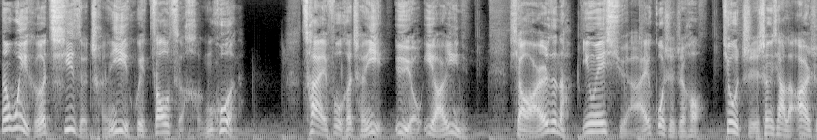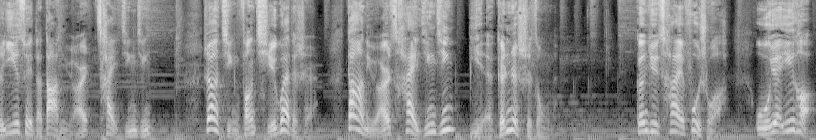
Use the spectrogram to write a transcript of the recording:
那为何妻子陈毅会遭此横祸呢？蔡富和陈毅育有一儿一女。小儿子呢，因为血癌过世之后，就只剩下了二十一岁的大女儿蔡晶晶。让警方奇怪的是，大女儿蔡晶晶也跟着失踪了。根据蔡父说，五月一号，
